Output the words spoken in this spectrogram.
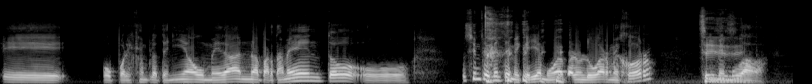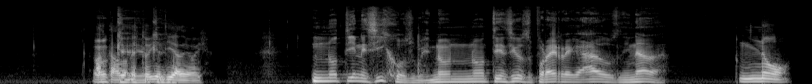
eh, o por ejemplo tenía humedad en un apartamento, o, simplemente me quería mudar para un lugar mejor, y me mudaba. Hasta donde estoy el día de hoy. No tienes hijos, güey. No, no tienes hijos por ahí regados ni nada. No,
